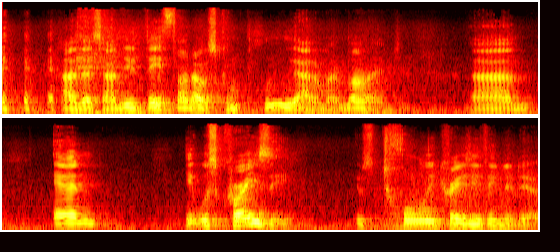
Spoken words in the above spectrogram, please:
how does that sound, dude? They thought I was completely out of my mind, um, and it was crazy. It was a totally crazy thing to do.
